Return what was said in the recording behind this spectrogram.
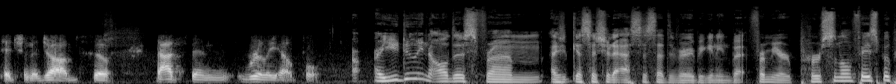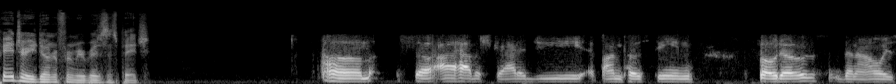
pitching the jobs. So that's been really helpful. Are you doing all this from? I guess I should have asked this at the very beginning, but from your personal Facebook page, or are you doing it from your business page? Um, so I have a strategy. If I'm posting photos, then I always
